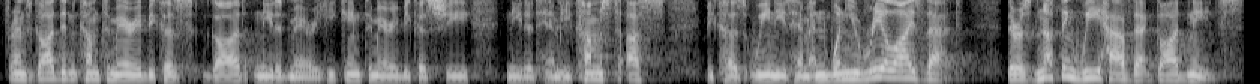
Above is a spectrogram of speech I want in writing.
Friends, God didn't come to Mary because God needed Mary. He came to Mary because she needed him. He comes to us because we need him. And when you realize that, there is nothing we have that God needs,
